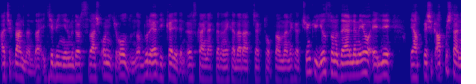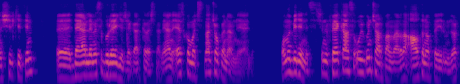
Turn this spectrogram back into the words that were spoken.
açıklandığında 2024/12 olduğunda buraya dikkat edin. Öz kaynakları ne kadar artacak, toplamları ne kadar. Çünkü yıl sonu değerlemeyi o 50 yaklaşık 60 tane şirketin e, değerlemesi buraya girecek arkadaşlar. Yani Eskom açısından çok önemli yani. Onu biliniz. Şimdi FK'sı uygun çarpanlarda 6.24.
